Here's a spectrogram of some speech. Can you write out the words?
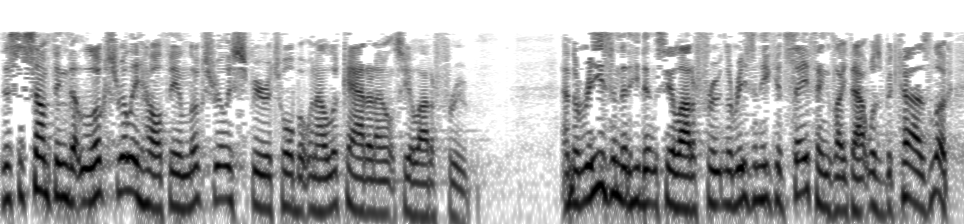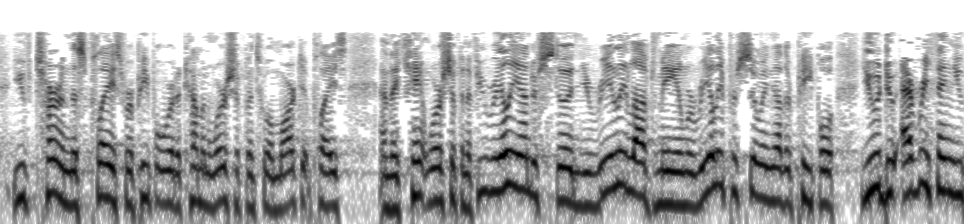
This is something that looks really healthy and looks really spiritual, but when I look at it, I don't see a lot of fruit. And the reason that he didn't see a lot of fruit and the reason he could say things like that was because, look, you've turned this place where people were to come and worship into a marketplace and they can't worship. And if you really understood and you really loved me and were really pursuing other people, you would do everything you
